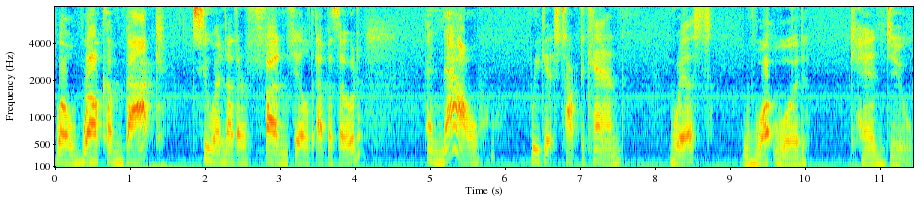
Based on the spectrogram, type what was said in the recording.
Well, welcome back to another fun filled episode. And now we get to talk to Kenn with What Would Kenn Do?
